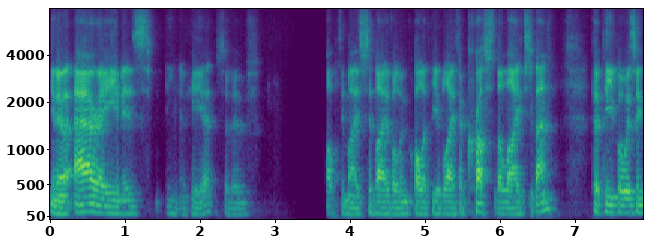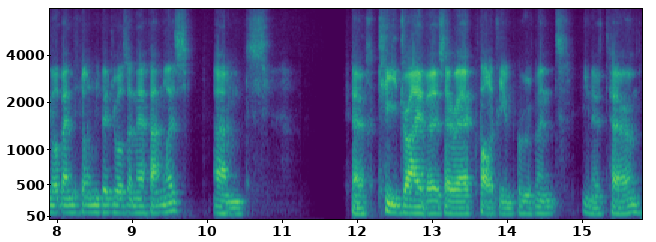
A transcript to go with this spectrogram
You know, our aim is you know, here, sort of optimize survival and quality of life across the lifespan for people with single ventricle individuals and their families. Um, you know, key drivers are a quality improvement, you know, term.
